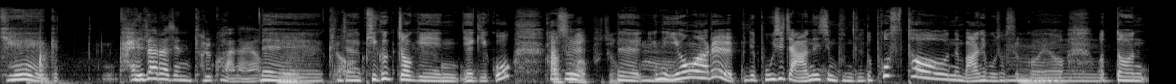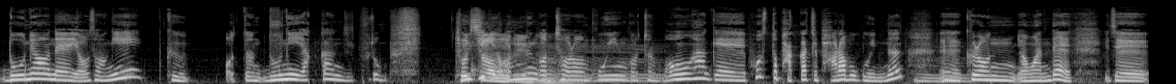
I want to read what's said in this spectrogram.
이게 이렇게 달달하진 결코 않아요. 네, 굉장히 비극적인 얘기고 가슴 사실 아프죠. 네, 음. 근데 이 영화를 근데 보시지 않으신 분들도 포스터는 많이 보셨을 음. 거예요. 어떤 노년의 여성이 그 어떤 눈이 약간 좀 의식이 없는 잃는. 것처럼 보이는 것처럼 멍하게 포스터 바깥을 바라보고 있는 음. 예, 그런 영화인데 이제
